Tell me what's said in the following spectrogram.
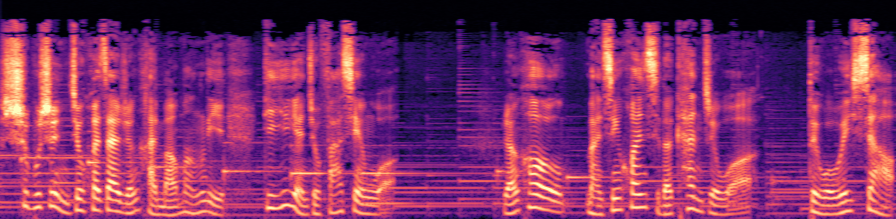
是不是你就会在人海茫茫里，第一眼就发现我，然后满心欢喜的看着我，对我微笑，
